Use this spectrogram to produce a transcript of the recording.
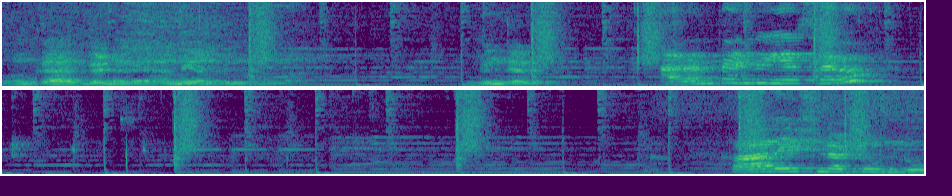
వంకాయ బెండకాయ అన్నీ అందులో. గింజలు. అదంతా ఎందుకు చేస్తారు? పాలు వేసినట్టు ఉండు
